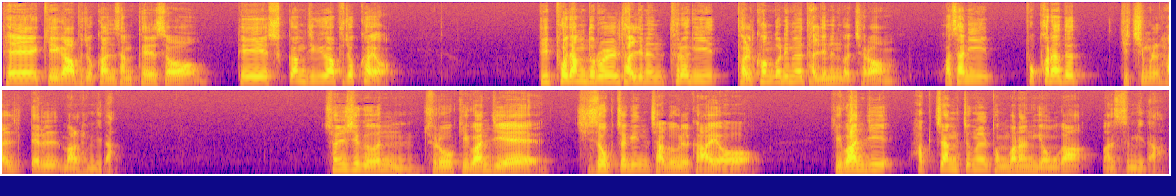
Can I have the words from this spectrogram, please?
폐의 기가 부족한 상태에서 폐의 숙강지기가 부족하여 비포장도로를 달리는 트럭이 덜컹거리며 달리는 것처럼 화산이 폭발하듯 기침을 할 때를 말합니다. 천식은 주로 기관지에 지속적인 자극을 가하여 기관지 확장증을 동반하는 경우가 많습니다.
